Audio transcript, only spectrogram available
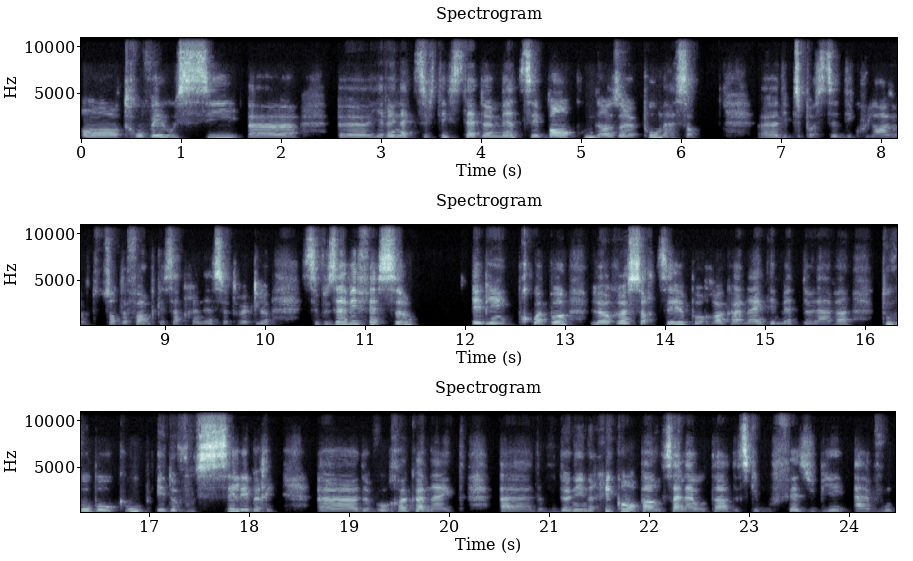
on trouvait aussi, il y avait une activité, c'était de mettre ses bons coups dans un pot maçon. des petits post-it, des couleurs, toutes sortes de formes que ça prenait, ce truc-là. Si vous avez fait ça, eh bien, pourquoi pas le ressortir pour reconnaître et mettre de l'avant tous vos beaux coups et de vous célébrer, euh, de vous reconnaître, euh, de vous donner une récompense à la hauteur de ce qui vous fait du bien à vous,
